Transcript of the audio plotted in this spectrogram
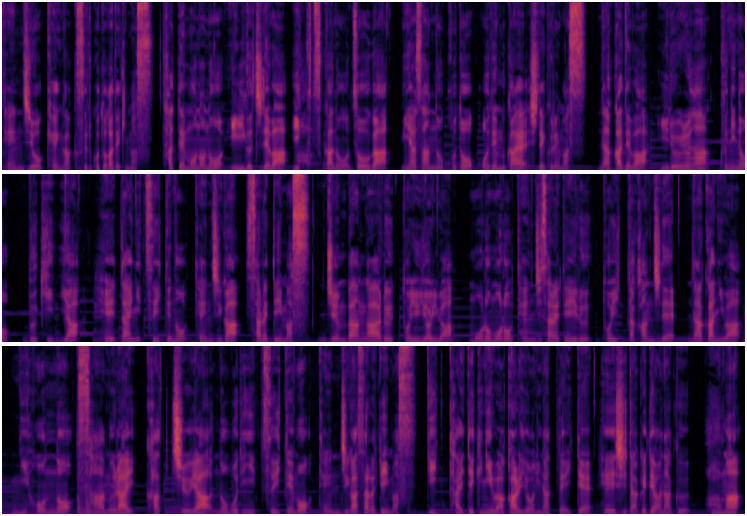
展示を見学することができます。建物の入り口ではいくつかの像が皆さんのことをお出迎えしてくれます。中ではいろいろな国の武器や兵隊についての展示がされています。順番があるというよりは、もろもろ展示されているといった感じで、中には日本の侍、甲冑や上りについても展示がされています。立体的にわかるようになっていて、兵士だけではなく、馬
